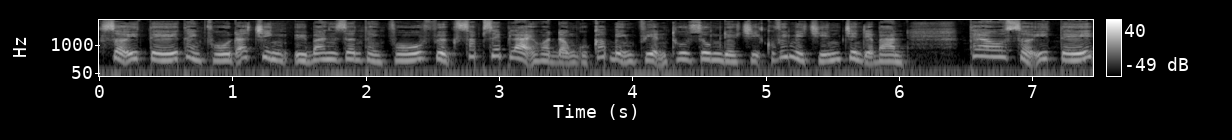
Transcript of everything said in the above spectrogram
Sở Y tế thành phố đã trình Ủy ban nhân dân thành phố việc sắp xếp lại hoạt động của các bệnh viện thu dung điều trị COVID-19 trên địa bàn. Theo Sở Y tế,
